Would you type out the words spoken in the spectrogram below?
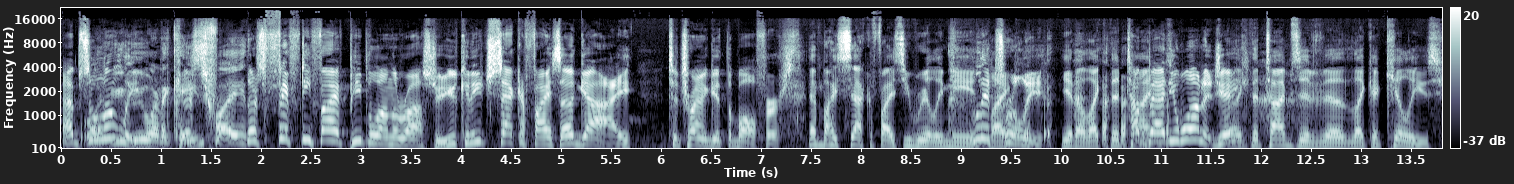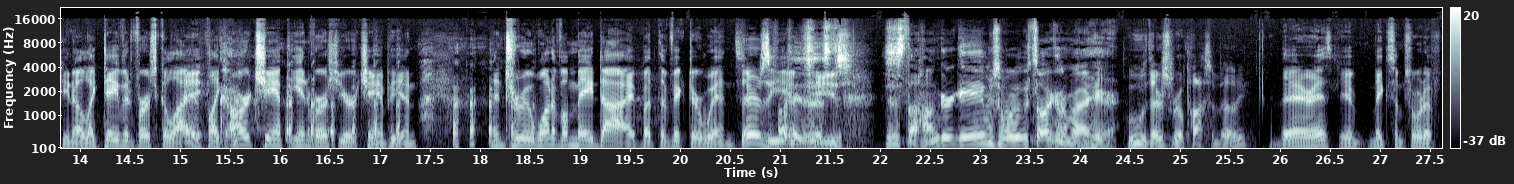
absolutely. What, you- you want a cage there's, fight? There's 55 people on the roster. You can each sacrifice a guy to try and get the ball first. And by sacrifice, you really mean like, Literally. you know, like the How times, bad you want it, Jake? Like the times of uh, like Achilles, you know, like David versus Goliath, Hey. like our champion versus your champion. And true, one of them may die, but the victor wins. There's What is EMTs. this? Is this the Hunger Games? What are we talking about here? Ooh, there's real possibility. There is. You make some sort of,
